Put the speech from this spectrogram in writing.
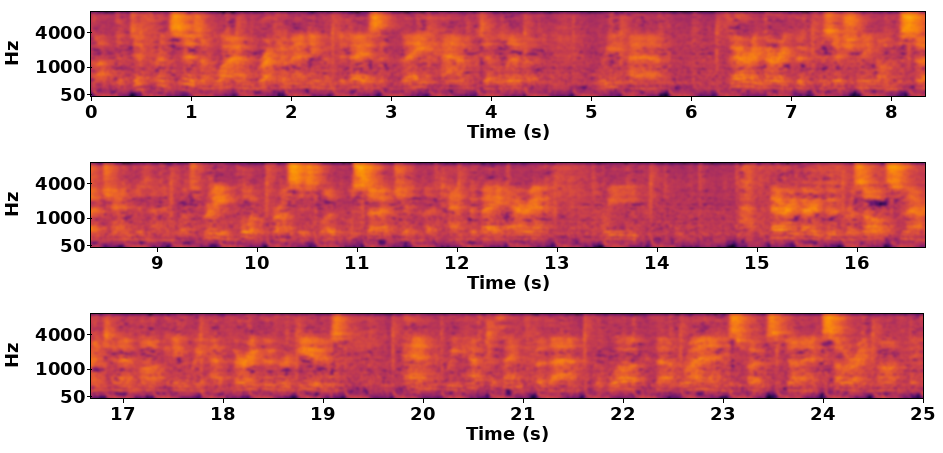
But the difference is, and why I'm recommending them today, is that they have delivered. We have very, very good positioning on the search engines, and what's really important for us is local search in the Tampa Bay area. We very, very good results from our internet marketing. We have very good reviews. And we have to thank for that the work that Ryan and his folks have done in Accelerate Marketing.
